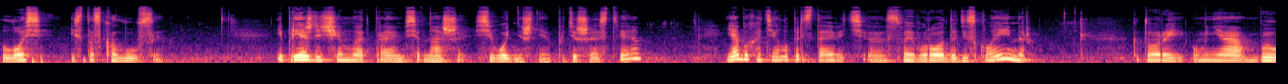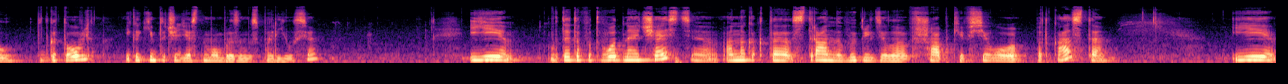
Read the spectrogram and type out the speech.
лось из Тоскалусы. И прежде чем мы отправимся в наше сегодняшнее путешествие, я бы хотела представить э, своего рода дисклеймер, который у меня был подготовлен и каким-то чудесным образом испарился. И вот эта вот водная часть, э, она как-то странно выглядела в шапке всего подкаста. И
